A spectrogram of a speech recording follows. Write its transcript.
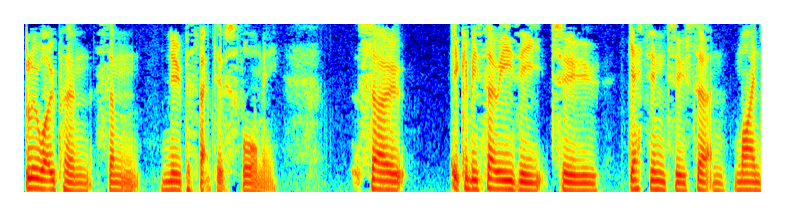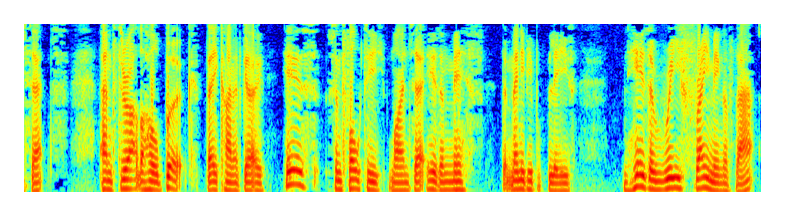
blew open some new perspectives for me. So it can be so easy to get into certain mindsets and throughout the whole book, they kind of go, here's some faulty mindset, here's a myth that many people believe, and here's a reframing of that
